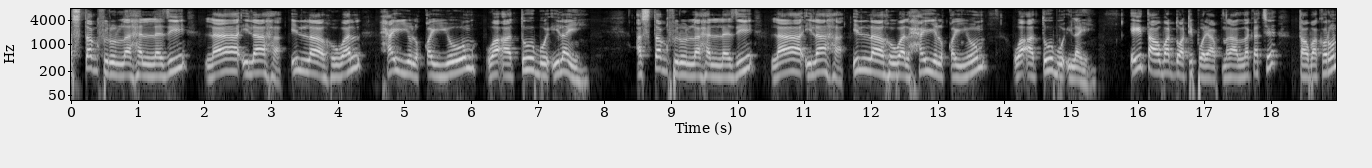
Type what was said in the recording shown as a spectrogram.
আস্তাক ফিরুল্লাহ লা ইলাহা ইল্লাহুয়াল হাইয়ুল কাইয়ুম ওয়া আতুবু ইলাইহি। আস্তাক ফিরুল্লাহ লা ইলাহা ইল্লাহুয়াল হাইয়ুল কাইয়ুম ওয়া আতুবু ইলাইহি। এই তাওবার দোয়াটি পরে আপনারা আল্লাহর কাছে তাওবা করুন।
